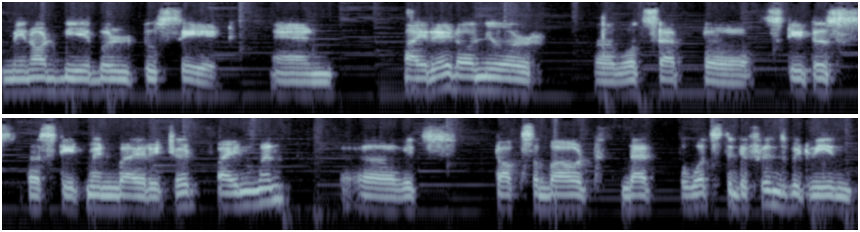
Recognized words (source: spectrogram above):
may not be able to say it. And i read on your uh, whatsapp uh, status a statement by richard feynman uh, which talks about that what's the difference between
